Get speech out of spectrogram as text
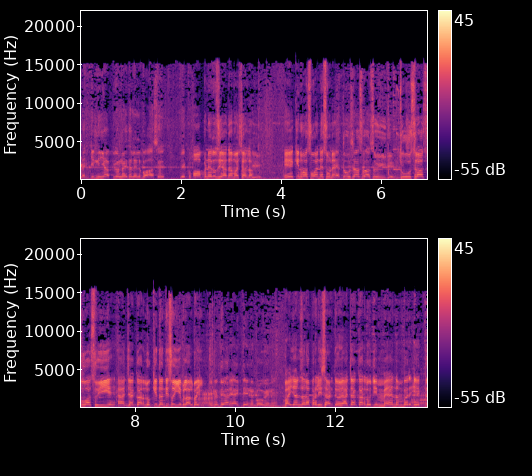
ਤੇ ਜਿੰਨੀ ਆਪੀ ਉਹਨਾਂ ਥੱਲੇ ਲਿਬਾਸ ਹੈ। ਵੇਖੋ। ਆਪਣੇ ਤੋਂ ਜ਼ਿਆਦਾ ਮਾਸ਼ਾਅੱਲਾ। ਇਹ ਕਿਨਵਾ ਸੂਆ ਨੇ ਸੁਣਾ ਇਹ ਹੈ? ਦੂਸਰਾ ਸੁਆ ਸੂਈ ਜੇ। ਦੂਸਰਾ ਸੂਆ ਸੂਈ ਹੈ। ਇਹ ਚੈੱਕ ਕਰ ਲਓ ਕਿਦਾਂ ਦੀ ਸੂਈ ਹੈ ਬਲਾਲ ਭਾਈ? ਇਹਨੂੰ ਅੱਜ ਤਿੰਨ ਕੁ ਹੋ ਗਏ ਨੇ। ਭਾਈਜਾਨ ਜ਼ਰਾ ਪਰਲੀ ਸਾਈਡ ਤੇ ਹੋਇਆ। ਚੈੱਕ ਕਰ ਲਓ ਜੀ। ਮੈਂ ਨੰਬਰ 1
